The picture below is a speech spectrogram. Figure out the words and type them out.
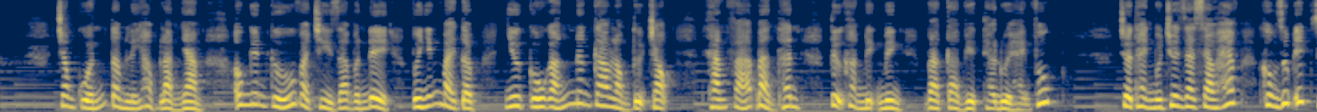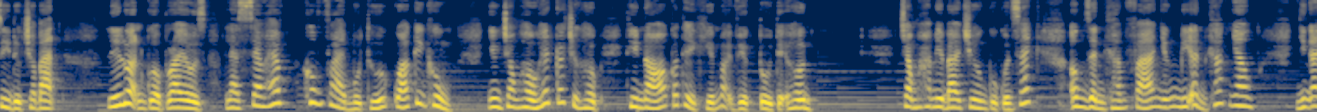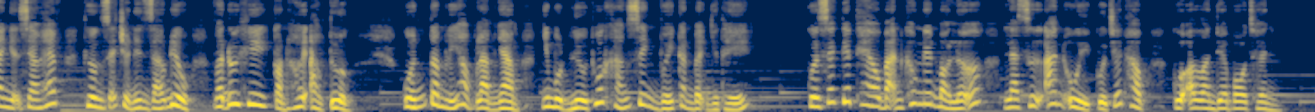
Trong cuốn Tâm lý học làm nhảm, ông nghiên cứu và chỉ ra vấn đề với những bài tập như cố gắng nâng cao lòng tự trọng, khám phá bản thân, tự khẳng định mình và cả việc theo đuổi hạnh phúc. Trở thành một chuyên gia self-help không giúp ích gì được cho bạn. Lý luận của Bryles là self-help không phải một thứ quá kinh khủng, nhưng trong hầu hết các trường hợp thì nó có thể khiến mọi việc tồi tệ hơn. Trong 23 chương của cuốn sách, ông dần khám phá những bí ẩn khác nhau. Những ai nhận self-help thường sẽ trở nên giáo điều và đôi khi còn hơi ảo tưởng. Cuốn tâm lý học làm nhảm như một liều thuốc kháng sinh với căn bệnh như thế. Cuốn sách tiếp theo bạn không nên bỏ lỡ là Sự an ủi của triết học của Alan de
